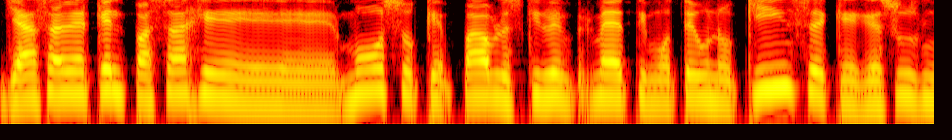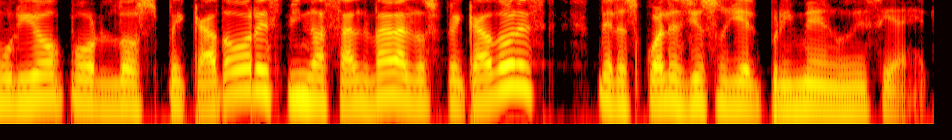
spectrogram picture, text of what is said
Ya sabe aquel pasaje hermoso que Pablo escribe en 1 Timoteo 1.15, que Jesús murió por los pecadores, vino a salvar a los pecadores, de los cuales yo soy el primero, decía él.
